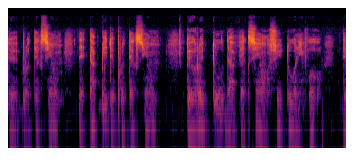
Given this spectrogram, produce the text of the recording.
de protection, des tapis de protection, de retour d'affection, surtout au niveau de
